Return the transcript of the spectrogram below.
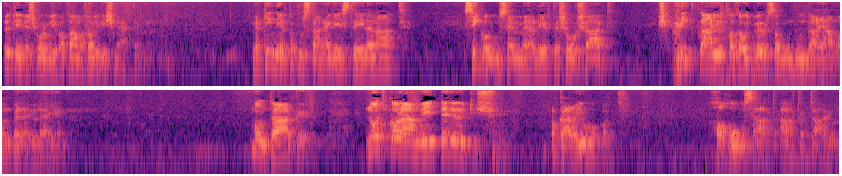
Öt éves koromig apámat alig ismertem. Mert kinnélt a pusztán egész télen át, szigorú szemmel mérte sorsát, és ritkán jött haza, hogy bőrszagú bundájában beleöleljen. Mondták, nagy karám védte őt is, akár a juhokat, ha hószált át a tájon.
